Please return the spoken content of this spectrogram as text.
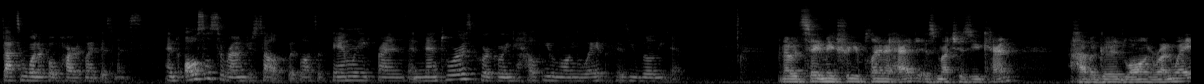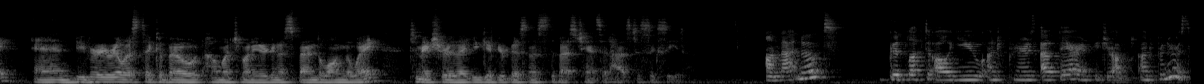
That's a wonderful part of my business. And also surround yourself with lots of family, friends, and mentors who are going to help you along the way because you will need it. And I would say make sure you plan ahead as much as you can. Have a good long runway and be very realistic about how much money you're going to spend along the way to make sure that you give your business the best chance it has to succeed. On that note, good luck to all you entrepreneurs out there and future entrepreneurs.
